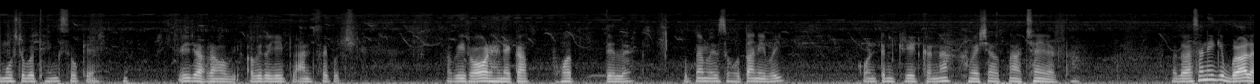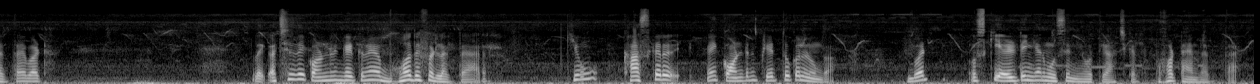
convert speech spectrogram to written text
most of the things okay ये जा रहा हूँ अभी। अभी तो यही प्लान्स है कुछ। अभी रॉ रहने का बहुत दिल है। उतना मेरे से होता नहीं भाई। कंटेंट क्रिएट करना हमेशा उतना अच्छा नहीं लगता। मतलब ऐसा नहीं कि बुरा लगता है बट लाइक अच्छे से कंटेंट क्रिएट करने में बहुत एफर्ट लगता है यार। क्यों? खासकर मैं कंटेंट क्रिएट तो कर लूँगा बट उसकी एडिटिंग यार मुझसे नहीं होती आजकल। बहुत टाइम लगता है।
